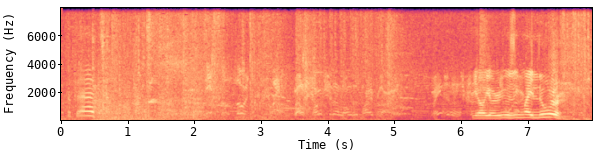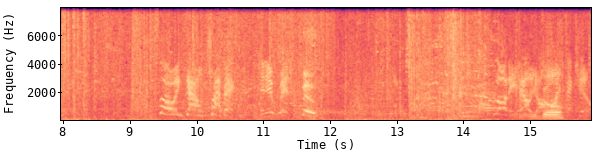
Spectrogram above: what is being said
Look at that. Yo, you're using my lure. Slowing down traffic, and it went boom. Bloody hell, you go. hard to kill.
